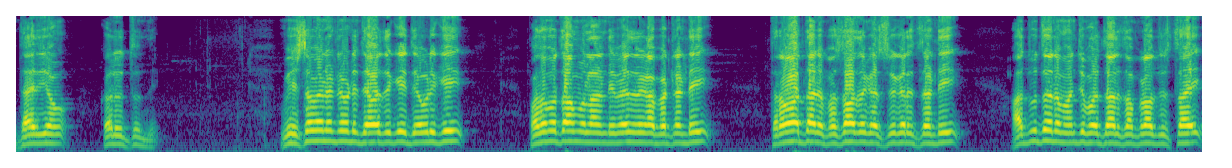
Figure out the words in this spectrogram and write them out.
ధైర్యం కలుగుతుంది. మీ ఇష్టమైనటువంటి దేవతకి దేవుడికి పదమతాములను నివేదనగా పెట్టండి. తర్వాత దాన్ని ప్రసాదంగా స్వీకరించండి. అద్భుతమైన మంచి ఫలితాలు సంప్రాప్తిస్తాయి.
